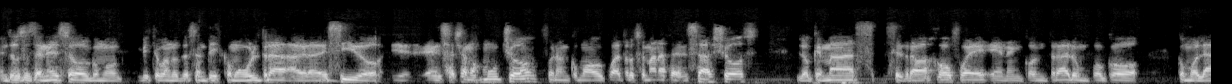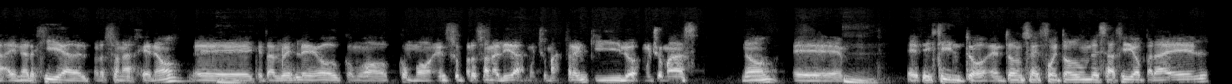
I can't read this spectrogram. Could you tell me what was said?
entonces en eso, como, viste, cuando te sentís como ultra agradecido, ensayamos mucho, fueron como cuatro semanas de ensayos, lo que más se trabajó fue en encontrar un poco como la energía del personaje, ¿no? Eh, que tal vez Leo como, como en su personalidad es mucho más tranquilo, es mucho más, ¿no? Eh, mm. Es distinto. Entonces fue todo un desafío para él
